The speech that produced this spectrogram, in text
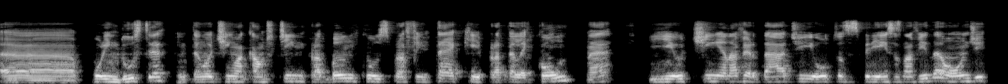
uh, por indústria, então eu tinha um account team para bancos, para fintech, para telecom, né? E eu tinha, na verdade, outras experiências na vida onde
